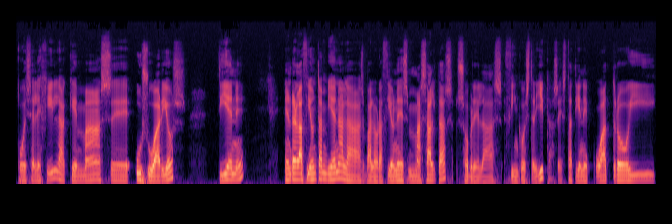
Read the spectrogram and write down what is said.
pues elegí la que más eh, usuarios tiene en relación también a las valoraciones más altas sobre las cinco estrellitas. Esta tiene cuatro y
